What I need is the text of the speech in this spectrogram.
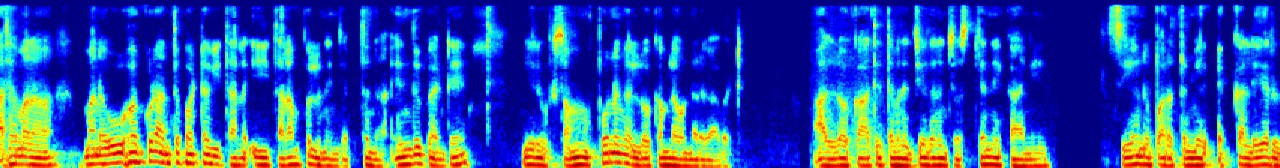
అసలు మన మన ఊహకు కూడా అంతుపట్టవు ఈ తల ఈ తలంపులు నేను చెప్తున్నా. ఎందుకంటే మీరు సంపూర్ణంగా లోకంలో ఉన్నారు కాబట్టి. ఆ లోకాతీతమైన జీవితం నుంచి వస్తేనే కానీ సీఎను పర్వతం మీరు ఎక్కలేరు.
